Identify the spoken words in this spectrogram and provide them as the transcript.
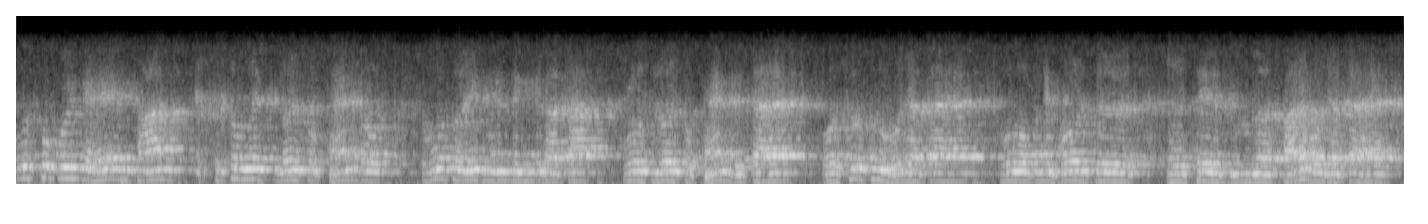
उसको कोई कहे, इंसान, कि तुम इस लोहे को फेंक दो। तो वो तो एक मिनट नहीं लगाता, वो उस लोहे को फेंक देता है और सुरखरू हो जाता है। वो अपने बोझ से फारग हो जाता है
